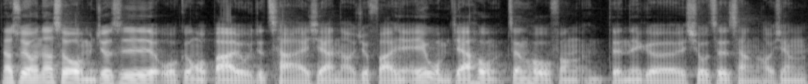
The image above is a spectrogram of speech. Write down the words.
那所以我那时候我们就是我跟我爸，我就查一下，然后就发现，诶，我们家后正后方的那个修车厂好像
